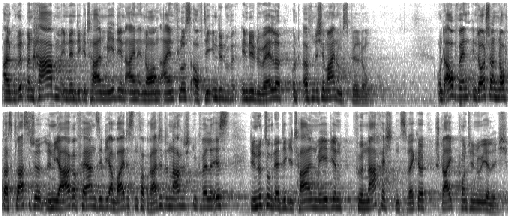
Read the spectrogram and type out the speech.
Algorithmen haben in den digitalen Medien einen enormen Einfluss auf die individuelle und öffentliche Meinungsbildung. Und auch wenn in Deutschland noch das klassische lineare Fernsehen die am weitesten verbreitete Nachrichtenquelle ist, die Nutzung der digitalen Medien für Nachrichtenzwecke steigt kontinuierlich.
